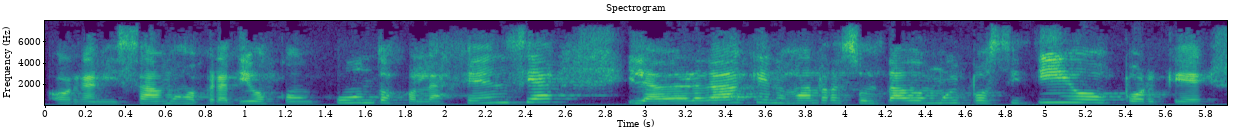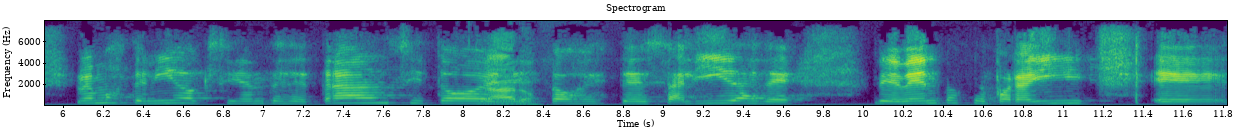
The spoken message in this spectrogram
organizamos operativos conjuntos con la agencia y la verdad que nos han resultado muy positivos porque no hemos tenido accidentes de tránsito en estos este, salidas de, eventos que por ahí eh,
